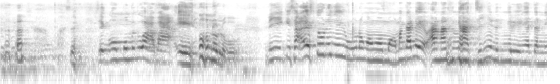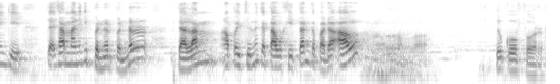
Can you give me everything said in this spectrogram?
sing umum iku awake ngono lho. Niki saestu niki ngono ngomong. Mangkane anane ngaji ngiri ngeten niki. Cek sama niki bener-bener dalam apa itu ketauhidan kepada Allah. Itu kufur.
